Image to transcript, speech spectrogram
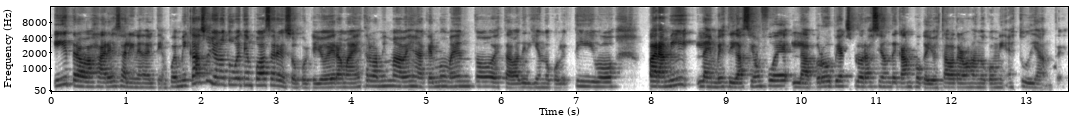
y trabajar esa línea del tiempo. En mi caso, yo no tuve tiempo de hacer eso porque yo era maestra la misma vez en aquel momento, estaba dirigiendo colectivos, Para mí, la investigación fue la propia exploración de campo que yo estaba trabajando con mis estudiantes.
